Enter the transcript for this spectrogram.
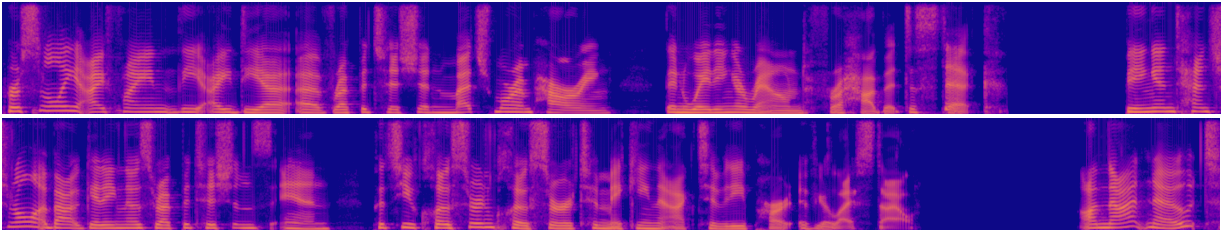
Personally, I find the idea of repetition much more empowering than waiting around for a habit to stick. Being intentional about getting those repetitions in puts you closer and closer to making the activity part of your lifestyle. On that note,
